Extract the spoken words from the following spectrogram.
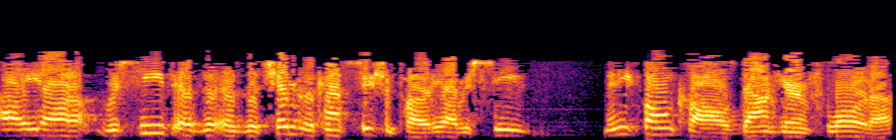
I uh, received, as the, as the chairman of the Constitution Party, I received many phone calls down here in Florida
